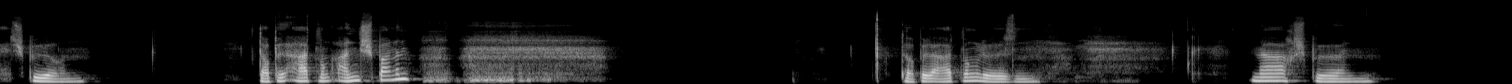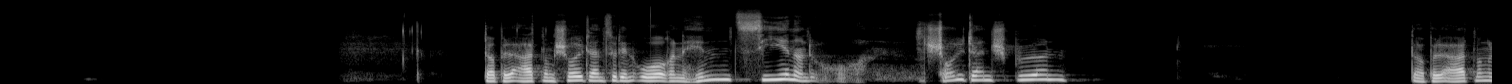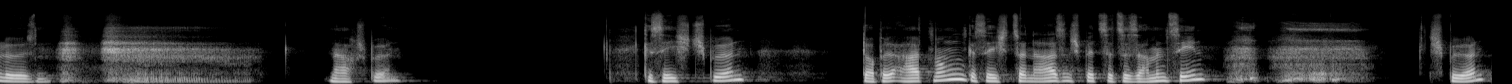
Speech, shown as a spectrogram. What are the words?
Spüren. Doppelatmung anspannen. Doppelatmung lösen nachspüren. Doppelatmung, Schultern zu den Ohren hinziehen und Ohren, Schultern spüren. Doppelatmung lösen. Nachspüren. Gesicht spüren. Doppelatmung, Gesicht zur Nasenspitze zusammenziehen. Spüren.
